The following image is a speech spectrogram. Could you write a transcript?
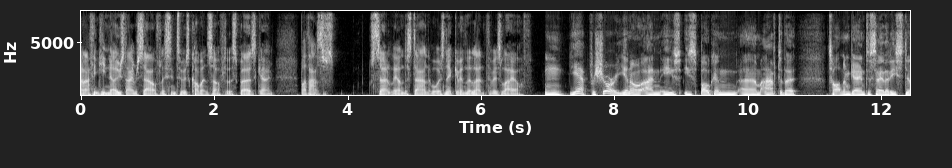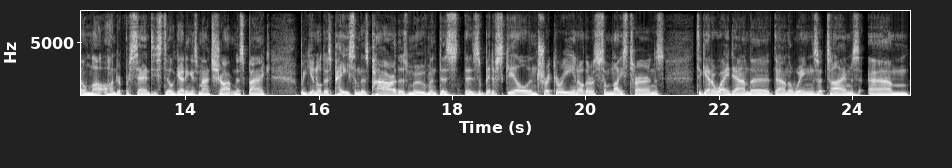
and I think he knows that himself, listening to his comments after the Spurs game. But that's certainly understandable, isn't it, given the length of his layoff? Yeah, for sure. You know, and he's he's spoken um, after the Tottenham game to say that he's still not 100%. He's still getting his match sharpness back. But you know, there's pace and there's power, there's movement, there's there's a bit of skill and trickery, you know, there's some nice turns to get away down the down the wings at times. Um,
